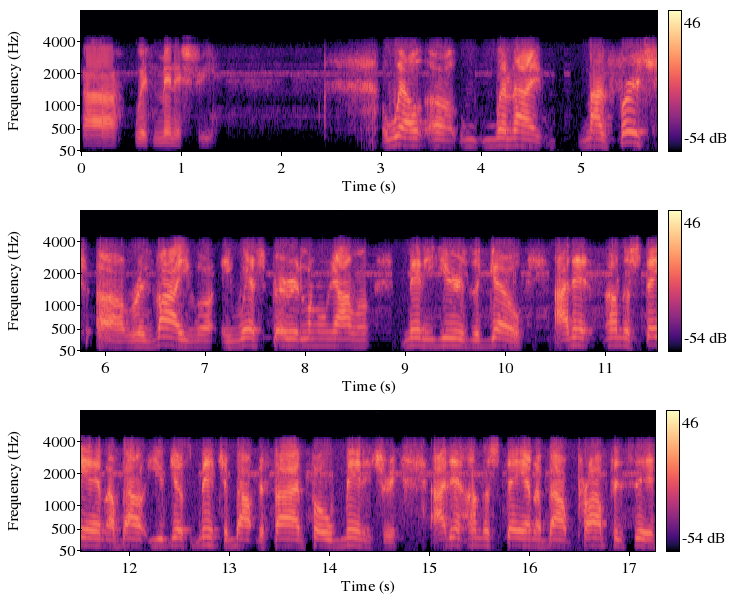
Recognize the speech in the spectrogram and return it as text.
uh, with ministry? Well, uh, when I my first uh, revival in Westbury, Long Island, many years ago, I didn't understand about. You just mentioned about the fivefold ministry. I didn't understand about prophecy and,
